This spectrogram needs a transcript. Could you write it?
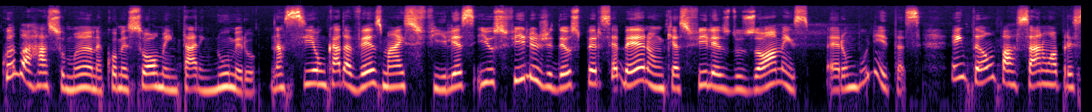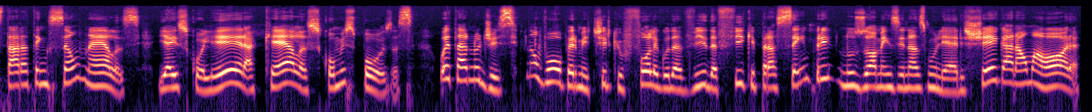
Quando a raça humana começou a aumentar em número, nasciam cada vez mais filhas e os filhos de Deus perceberam que as filhas dos homens eram bonitas. Então passaram a prestar atenção nelas e a escolher aquelas como esposas. O Eterno disse: Não vou permitir que o fôlego da vida fique para sempre nos homens e nas mulheres. Chegará uma hora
